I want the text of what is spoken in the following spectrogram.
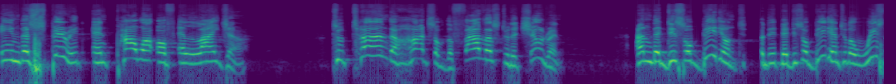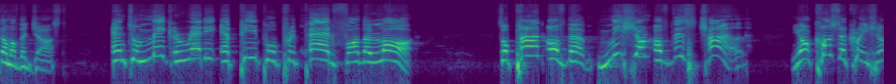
in the spirit and power of Elijah to turn the hearts of the fathers to the children and the disobedient the, the disobedient to the wisdom of the just and to make ready a people prepared for the Lord. So, part of the mission of this child, your consecration,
